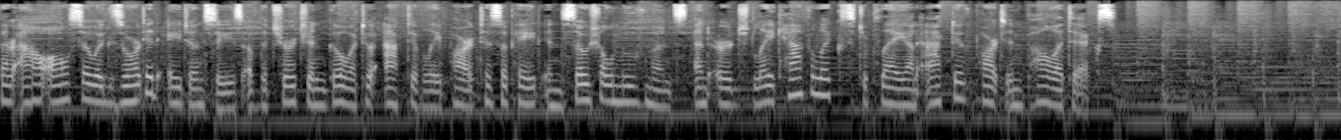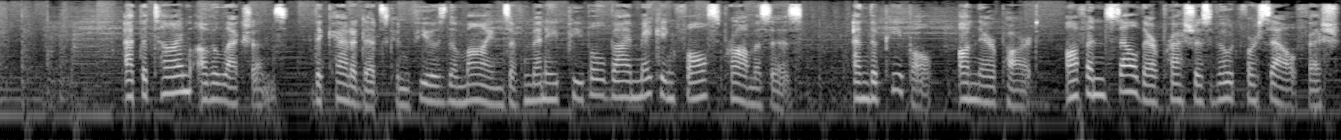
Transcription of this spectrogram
Ferrao also exhorted agencies of the Church in Goa to actively participate in social movements and urged lay Catholics to play an active part in politics. At the time of elections, the candidates confuse the minds of many people by making false promises. And the people, on their part, often sell their precious vote for selfish,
